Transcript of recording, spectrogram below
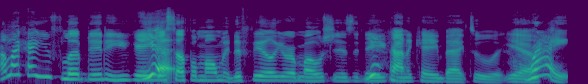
I like how you flipped it and you gave Yeah. yourself a moment to feel your emotions and then you kind of came back to it. Yeah. Right.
